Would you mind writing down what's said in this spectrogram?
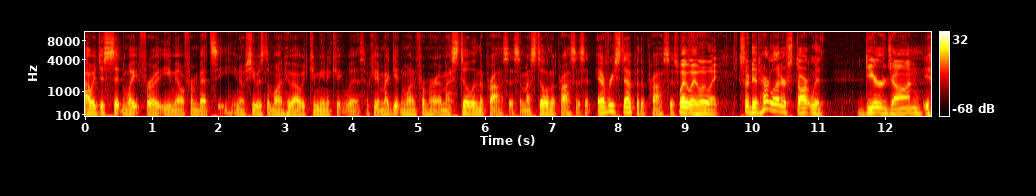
I would just sit and wait for an email from Betsy. You know, she was the one who I would communicate with. Okay, am I getting one from her? Am I still in the process? Am I still in the process? And every step of the process. Wait, wait, wait, wait. So did her letter start with Dear John? Yeah,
